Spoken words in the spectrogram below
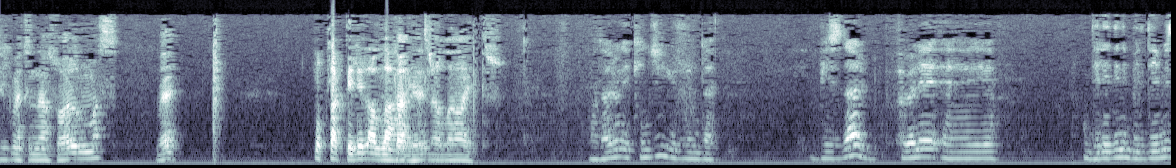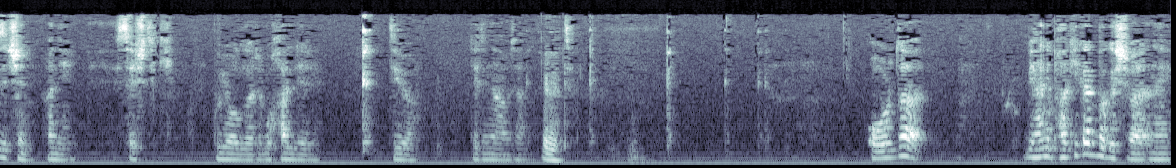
hikmetinden olunmaz ve Mutlak delil Allah'a mutlak ait. delil Allah'a aittir. Madalyonun ikinci yüzünde bizler öyle e, dilediğini bildiğimiz için hani seçtik bu yolları, bu halleri diyor dedi Namaz abi. Evet. Orada bir hani hakikat bakışı var hani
